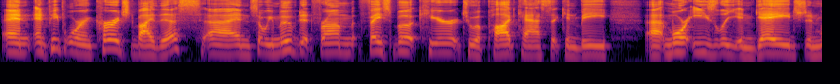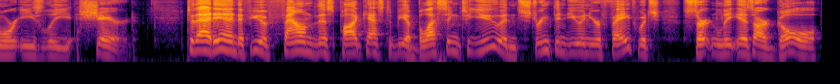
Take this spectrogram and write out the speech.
And and people were encouraged by this uh, and so we moved it from facebook here to a podcast that can be uh, more easily engaged and more easily shared. To that end if you have found this podcast to be a blessing to you and strengthened you in your faith which certainly is our goal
